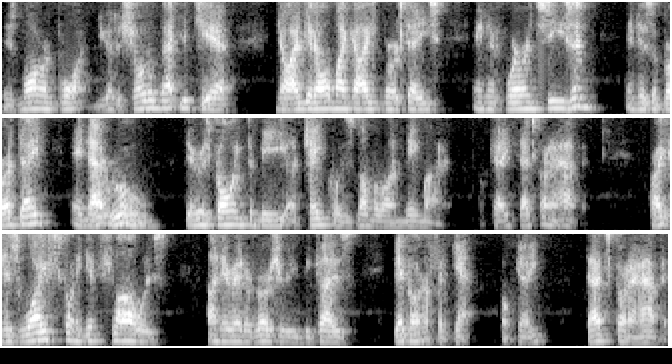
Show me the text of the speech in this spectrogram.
is more important. You got to show them that you care. You know, I get all my guys' birthdays, and if we're in season and there's a birthday in that room, there is going to be a cake with his number one name on it. Okay, that's going to happen, right? His wife's going to get flowers on their anniversary because they're going to forget. Okay, that's going to happen.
